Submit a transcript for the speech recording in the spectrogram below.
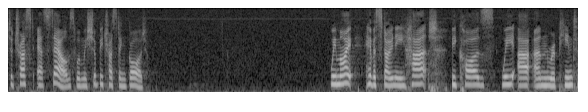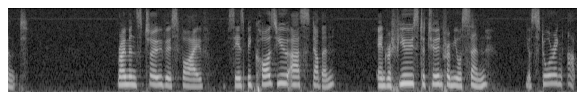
to trust ourselves when we should be trusting God. We might have a stony heart because we are unrepentant. Romans 2, verse 5 says, Because you are stubborn and refuse to turn from your sin, you're storing up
